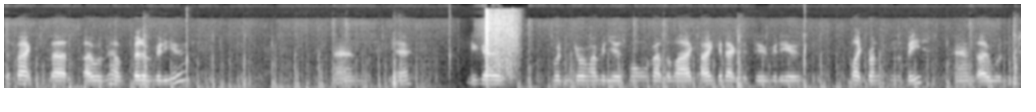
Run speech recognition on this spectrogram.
the fact that I would have better videos, and you know, you guys would enjoy my videos more without the lag. I could actually do videos like Run from the Beast, and I wouldn't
